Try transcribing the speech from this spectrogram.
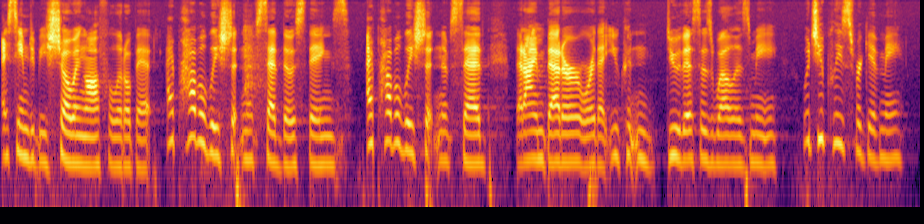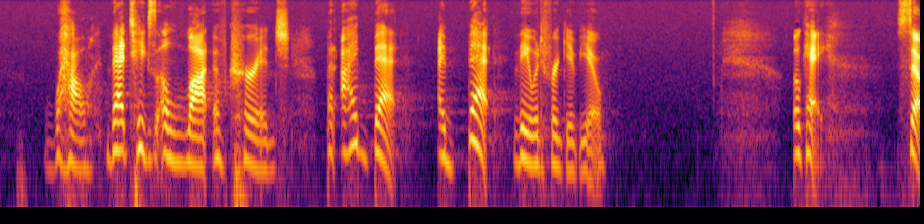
I seem to be showing off a little bit. I probably shouldn't have said those things. I probably shouldn't have said that I'm better or that you couldn't do this as well as me. Would you please forgive me? Wow, that takes a lot of courage. But I bet, I bet they would forgive you. Okay, so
